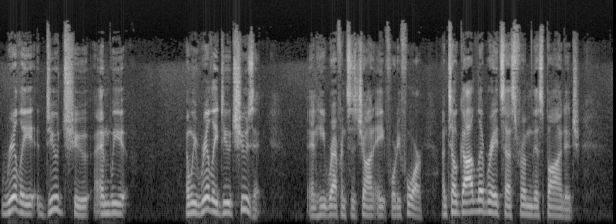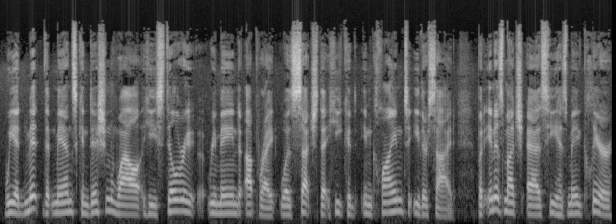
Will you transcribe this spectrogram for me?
really do choose, and we and we really do choose it. And he references John eight forty four. Until God liberates us from this bondage, we admit that man's condition, while he still re- remained upright, was such that he could incline to either side. But inasmuch as he has made clear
